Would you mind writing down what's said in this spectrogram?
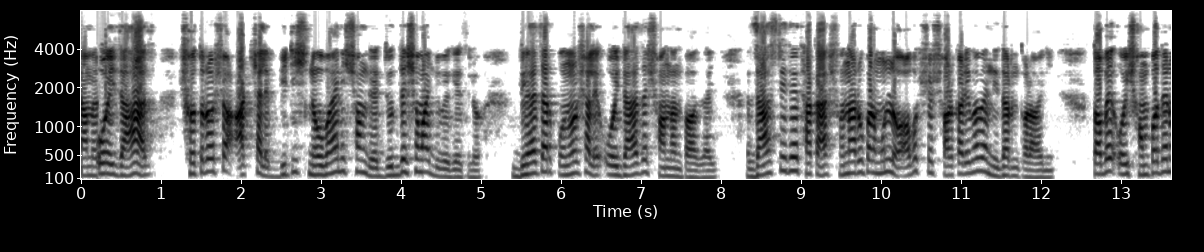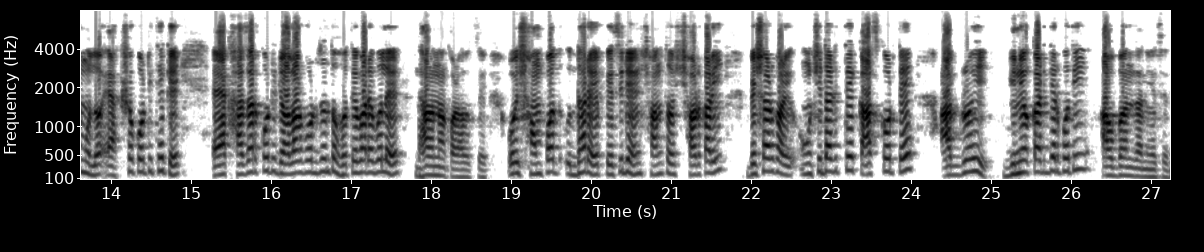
নামের ওই জাহাজ সতেরোশো আট সালে ব্রিটিশ নৌবাহিনীর সঙ্গে যুদ্ধের সময় ডুবে গিয়েছিল। দুই হাজার পনেরো সালে ওই জাহাজের সন্ধান পাওয়া যায়। জাহাজটিতে থাকা সোনা রূপার মূল্য অবশ্য সরকারিভাবে নির্ধারণ করা হয়নি। তবে ওই সম্পদের মূল্য একশো কোটি থেকে এক হাজার কোটি ডলার পর্যন্ত হতে পারে বলে ধারণা করা হচ্ছে। ওই সম্পদ উদ্ধারে প্রেসিডেন্ট সন্তোষ সরকারি বেসরকারি অংশীদারিত্বে কাজ করতে আগ্রহী বিনিয়োগকারীদের প্রতি আহ্বান জানিয়েছেন।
